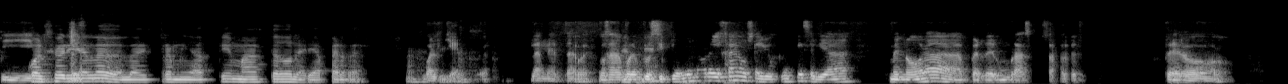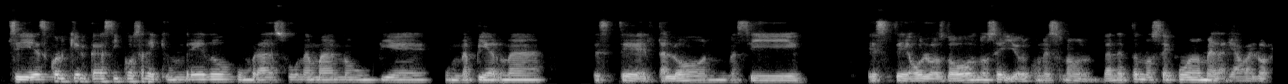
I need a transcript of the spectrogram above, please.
Y ¿Cuál sería pues, la, la extremidad que más te dolería perder? Así cualquier, güey, la neta, güey. O sea, ¿El por ejemplo, si pierdo una oreja, o sea, yo creo que sería menor a perder un brazo, ¿sabes? Pero si es cualquier casi cosa de que un dedo, un brazo, una mano, un pie, una pierna, este, el talón, así, este, o los dos, no sé, yo con eso no, la neta no sé cómo me daría valor,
